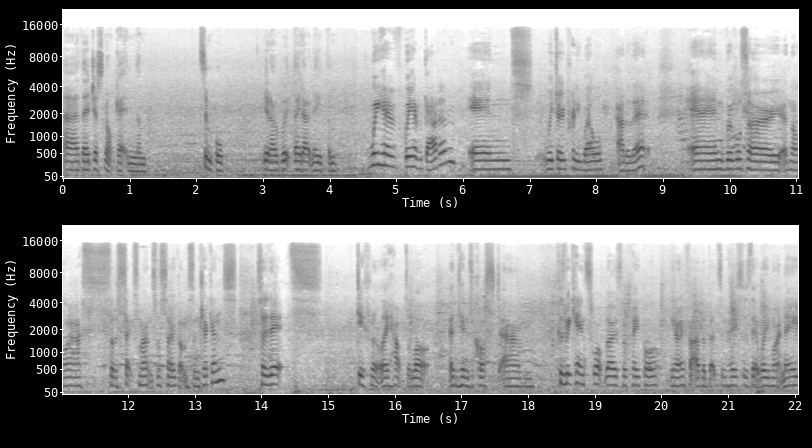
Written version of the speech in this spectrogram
Uh, they're just not getting them simple. You know, they don't need them. We have we have a garden and we do pretty well out of that. And we've also in the last sort of six months or so gotten some chickens. So that's definitely helped a lot in terms of cost because um, we can swap those with people, you know, for other bits and pieces that we might need.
